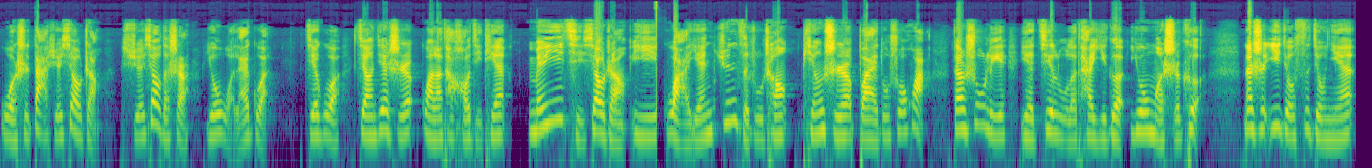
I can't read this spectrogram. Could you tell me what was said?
我是大学校长，学校的事儿由我来管。”结果，蒋介石关了他好几天。梅贻琦校长以寡言君子著称，平时不爱多说话，但书里也记录了他一个幽默时刻。那是一九四九年，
